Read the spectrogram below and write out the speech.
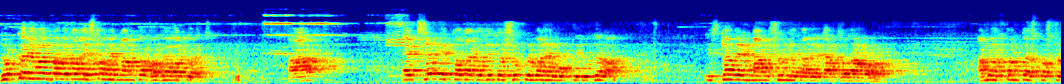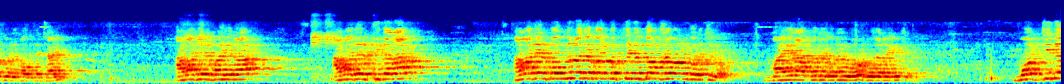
দুঃখজনক ভাবে তারা ইসলামের নামকে অপব্যবহার করেছে। আর এক শ্রেণির তথাকথিত শুক্রবারের মুক্তিযুদ্ধরা ইসলামের নাম শুনলে তাদের গাত্রদাহ আমি অত্যন্ত স্পষ্ট করে বলতে চাই আমাদের ভাইয়েরা, আমাদের পিতারা, আমাদের বন্ধুরা যখন মুক্তিযুদ্ধে অংশগ্রহণ করেছিল, মায়েরা ঘরে ঘরে রোজা রেখেছিল। মসজিদে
